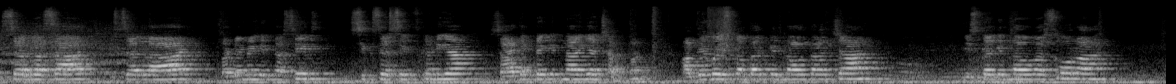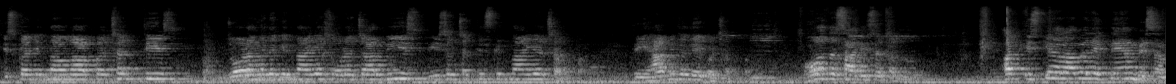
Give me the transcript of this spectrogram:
इससे अगला सात, इससे अगला आठ बटे में कितना सिक्स सिक्स से सिक्स कट गया, सात अट्ठे कितना आ गया, छप्पन। अब देखो इसका वर्ग कितना होता है, चार। इसका कितना होगा, सोलह। इसका कितना होगा आपका, छत्तीस। जोड़ेंगे तो कितना आ गया, सोलह, चार, बीस। बीस और छत्तीस कितना आ गया, छप्पन। तो यहाँ भी तो देखो छप्पन। बहुत आसानी से कर लो। अब इसके अलावा देखते हैं हम विषम।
